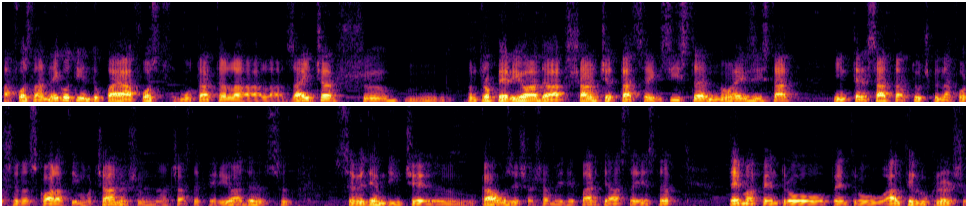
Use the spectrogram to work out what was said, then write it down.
A fost la Negotin, după aia a fost mutată la, la Zaicer și mm, într-o perioadă așa a încetat să există, nu a existat interesat atunci când a fost și răscoala timoceană și în această perioadă, să, să vedem din ce uh, cauze și așa mai departe. Asta este tema pentru, pentru alte lucrări și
